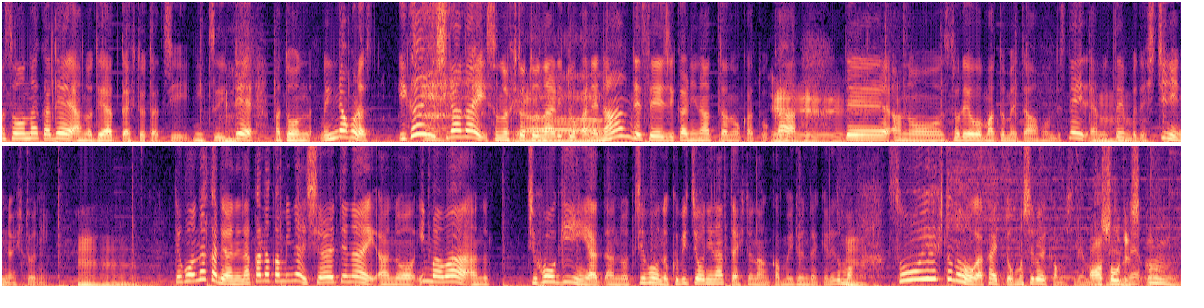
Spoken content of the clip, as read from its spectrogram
あ、その中であの出会った人たちについて、うん、まあ、どんみんなほら意外に知らないその人となりとかねなんで政治家になったのかとか、えー、であのそれをまとめた本ですね。あの、全部で7人の人に。うんうんうん。でこの中ではねなかなかみんなに知られてないあの今はあの地方議員やあの地方の首長になった人なんかもいるんだけれども、うん、そういう人の方がかえって面白いかもしれません、ね、あそうですか、うん、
